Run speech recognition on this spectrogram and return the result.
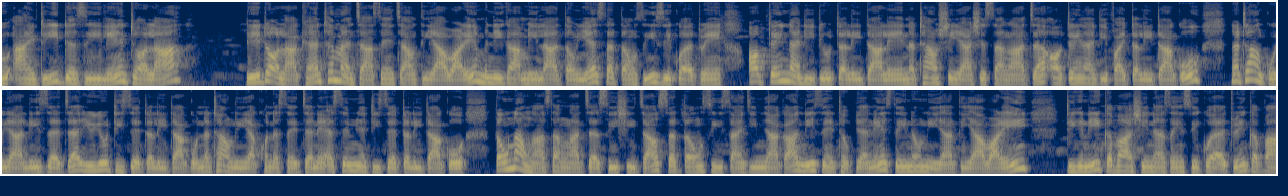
WID တစ်စီလင်ဒေါ်လာ 4ဒေါ်လာခန့်ထပ်မံကျဆင်းကြောင်းသိရပါတယ်။မနီကမေလ3ရက်73စီဈေးကွက်အတွင်း Octane 92တလီတာလင်2885ကျပ် Octane 95တလီတာကို2940ကျပ် UU ဒီဇယ်တလီတာကို2480ကျပ်နဲ့အစစ်မြင့်ဒီဇယ်တလီတာကို3055ကျပ်ဈေးရှိကြောင်း73စီဆိုင်ကြီးများကနေ့စဉ်ထုတ်ပြန်တဲ့ဈေးနှုန်းနေရသိရပါတယ်။ဒီကနေ့ကမ္ဘာရှိနံစိန်ဈေးကွက်အတွင်းကမ္ဘာ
